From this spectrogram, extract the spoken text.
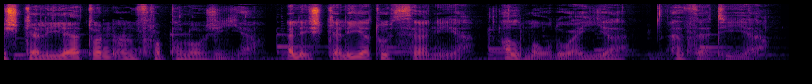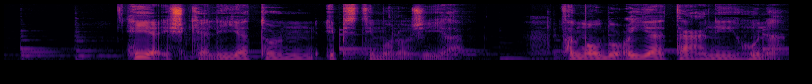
إشكاليات أنثروبولوجية. الإشكالية الثانية الموضوعية الذاتية. هي إشكالية إبستيمولوجية. فالموضوعية تعني هنا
